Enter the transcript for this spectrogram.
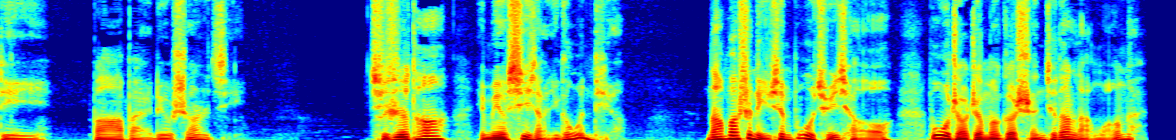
第八百六十二集。其实他也没有细想一个问题啊，哪怕是李迅不取巧，不找这么个神奇的懒王来，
